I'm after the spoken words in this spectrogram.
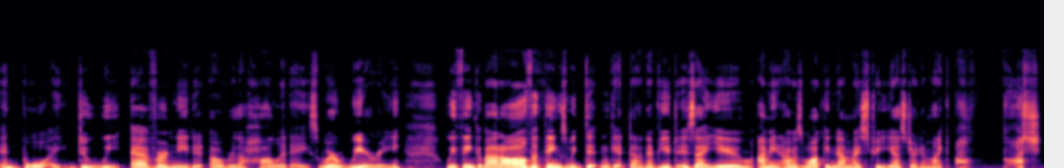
And boy, do we ever need it over the holidays. We're weary. We think about all the things we didn't get done. Have you is that you? I mean, I was walking down my street yesterday and I'm like, "Oh gosh,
